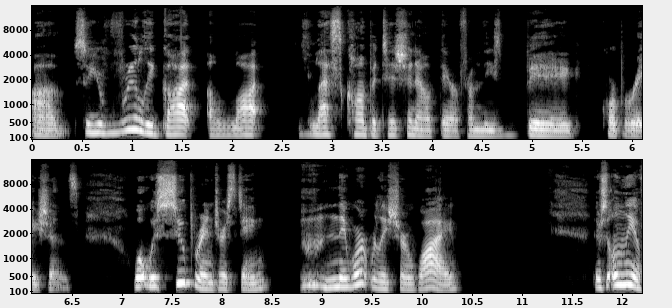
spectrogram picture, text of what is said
Um, so you've really got a lot less competition out there from these big corporations. What was super interesting they weren't really sure why. There's only a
